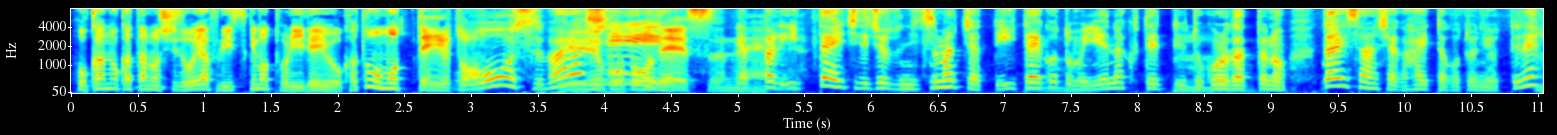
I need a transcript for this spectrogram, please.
他の方の指導や振り付けも取り入れようかと思っていると。おお素晴らしい。いうことですね。やっぱり1対1でちょっと煮詰まっちゃって言いたいことも言えなくてっていうところだったの、第三者が入ったことによってね、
